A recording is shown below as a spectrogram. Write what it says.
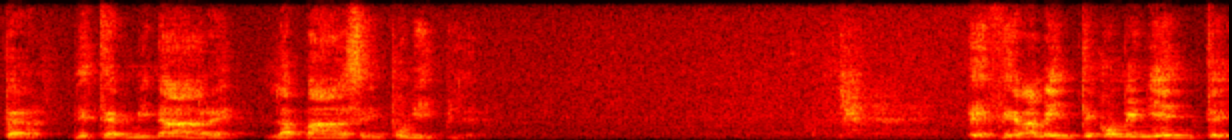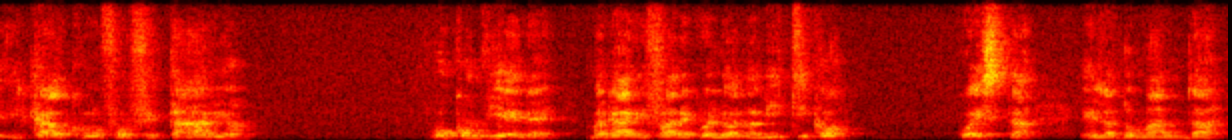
per determinare la base imponibile. È veramente conveniente il calcolo forfettario? O conviene magari fare quello analitico? Questa è la domanda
